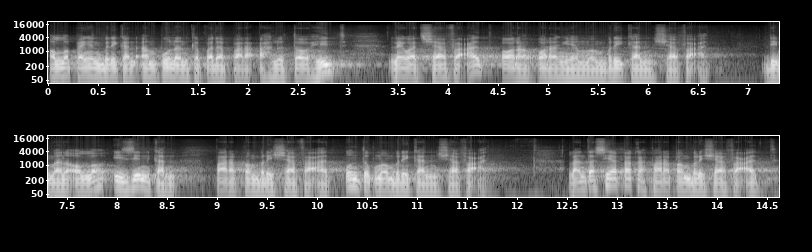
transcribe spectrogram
Allah pengen berikan ampunan kepada para ahlu tauhid lewat syafaat orang-orang yang memberikan syafaat. Di mana Allah izinkan para pemberi syafaat untuk memberikan syafaat. Lantas siapakah para pemberi syafaat?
